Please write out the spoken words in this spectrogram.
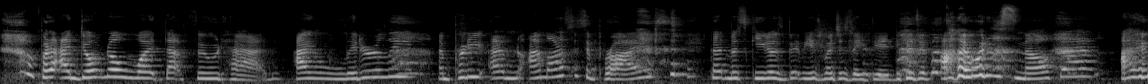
But I don't know what that food had. I literally, I'm pretty, I'm, I'm honestly surprised that mosquitoes bit me as much as they did. Because if I would have smelled that, I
